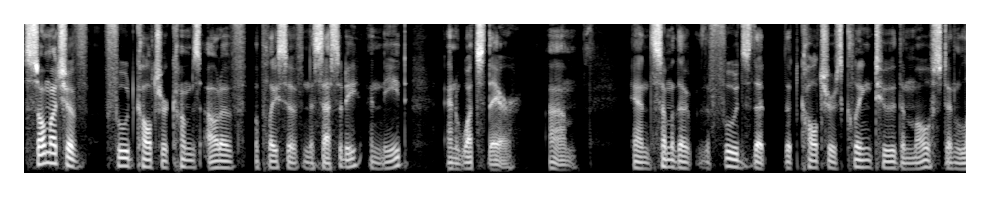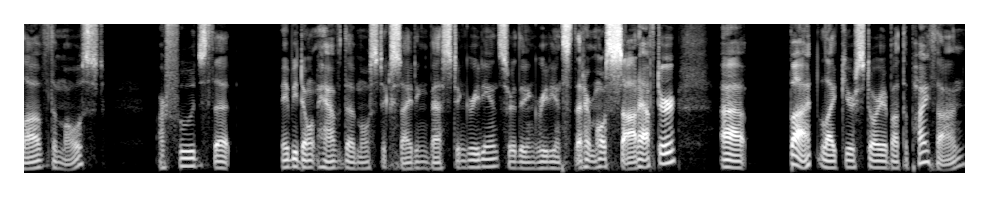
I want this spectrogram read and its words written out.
So much of food culture comes out of a place of necessity and need, and what's there. Um, and some of the the foods that that cultures cling to the most and love the most are foods that maybe don't have the most exciting, best ingredients or the ingredients that are most sought after. Uh, but like your story about the python,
